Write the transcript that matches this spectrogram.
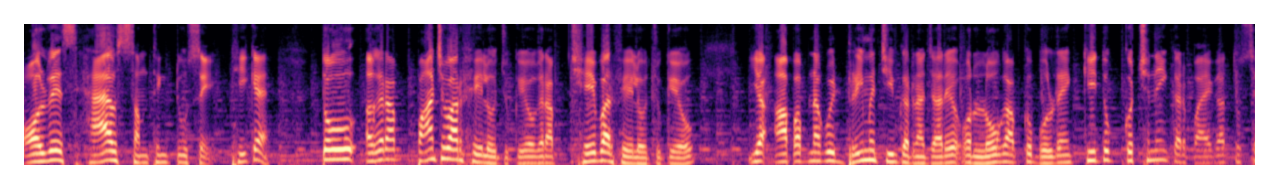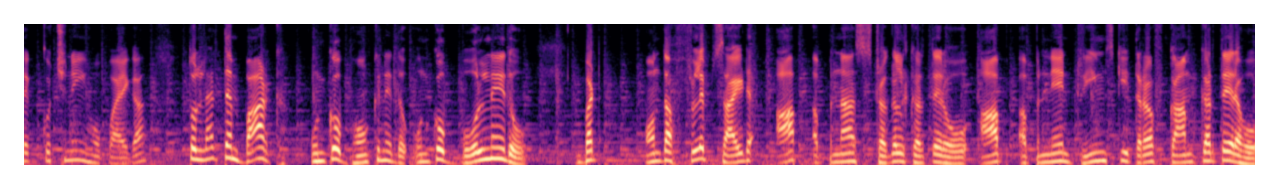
always have something to say ठीक है? तो अगर आप पाँच बार फेल हो चुके हो, अगर आप छह बार फेल हो चुके हो या आप अपना कोई ड्रीम अचीव करना चाह रहे हो और लोग आपको बोल रहे हैं कि तू कुछ नहीं कर पाएगा, तुझसे कुछ नहीं हो पाएगा तो लेट देम बार्क उनको भोंकने दो, उनको बोलने दो। But on the flip side आप अपना स्ट्रगल करते रहो, आप अपने ड्रीम्स की तरफ़ काम करते रहो।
